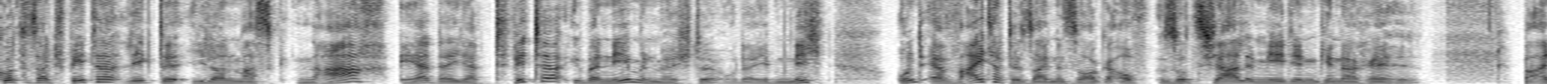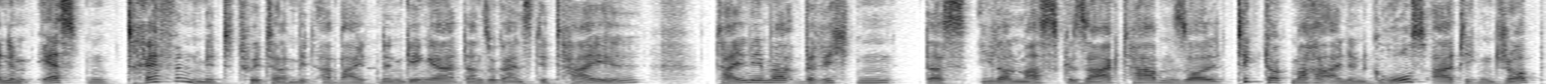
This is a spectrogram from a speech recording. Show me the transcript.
Kurze Zeit später legte Elon Musk nach, er, der ja Twitter übernehmen möchte oder eben nicht, und erweiterte seine Sorge auf soziale Medien generell. Bei einem ersten Treffen mit Twitter-Mitarbeitenden ging er dann sogar ins Detail. Teilnehmer berichten, dass Elon Musk gesagt haben soll, TikTok mache einen großartigen Job,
